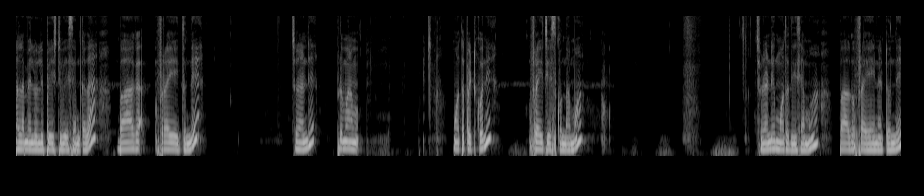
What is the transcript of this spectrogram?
అల్లం వెల్లుల్లి పేస్ట్ వేసాం కదా బాగా ఫ్రై అవుతుంది చూడండి ఇప్పుడు మనం మూత పెట్టుకొని ఫ్రై చేసుకుందాము. చూడండి మూత తీసాము బాగా ఫ్రై అయినట్టుంది.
